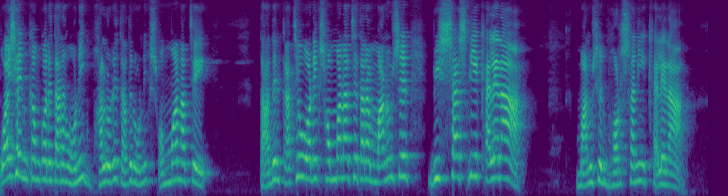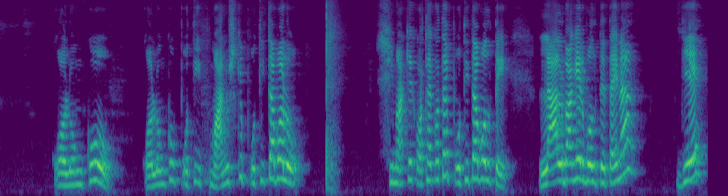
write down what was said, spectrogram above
পয়সা ইনকাম করে, তারা অনেক ভালো রে, তাদের অনেক সম্মান আছে। তাদের কাছেও অনেক সম্মান আছে, তারা মানুষের বিশ্বাস নিয়ে খেলে না। মানুষের ভরসা নিয়ে খেলে না। কলঙ্ক কলঙ্ক পতি মানুষকে পতিতা বলো। সীমাকে কথায় কথায় পতিতা বলতে, লাল লালবাগের বলতে, তাই না? যে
